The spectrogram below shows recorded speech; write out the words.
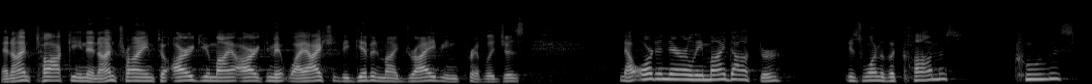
and I'm talking and I'm trying to argue my argument why I should be given my driving privileges. Now, ordinarily, my doctor is one of the calmest, coolest,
